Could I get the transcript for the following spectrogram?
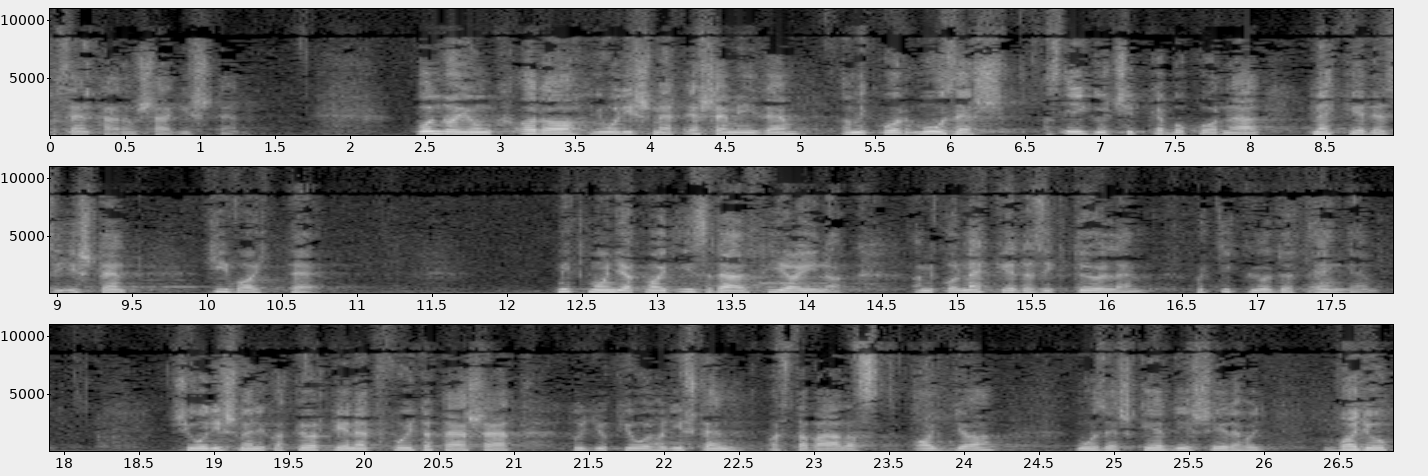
a Szent Háromság Isten. Gondoljunk arra jól ismert eseményre, amikor Mózes az égő csipkebokornál megkérdezi Istent, ki vagy te? Mit mondjak majd Izrael fiainak, amikor megkérdezik tőlem, hogy ki küldött engem? És jól ismerjük a történet folytatását, tudjuk jól, hogy Isten azt a választ adja Mózes kérdésére, hogy vagyok,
